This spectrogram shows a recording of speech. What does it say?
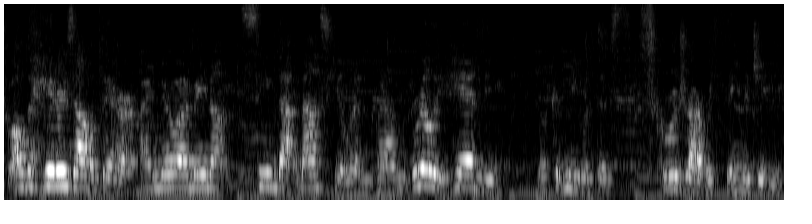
To all the haters out there, I know I may not seem that masculine but I'm really handy. Look at me with this screwdriver thingamajiggy.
